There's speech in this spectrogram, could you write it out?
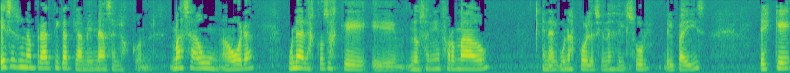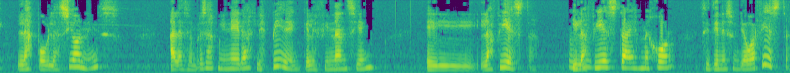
esa es una práctica que amenaza a los cóndores. Más aún ahora, una de las cosas que eh, nos han informado en algunas poblaciones del sur del país es que las poblaciones a las empresas mineras les piden que les financien la fiesta. Y la fiesta es mejor si tienes un jaguar fiesta,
